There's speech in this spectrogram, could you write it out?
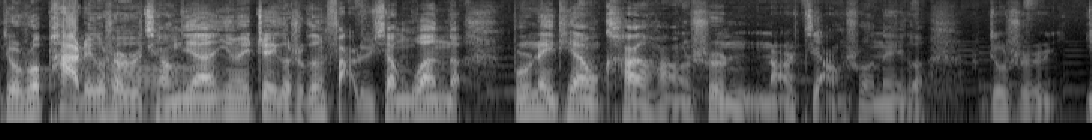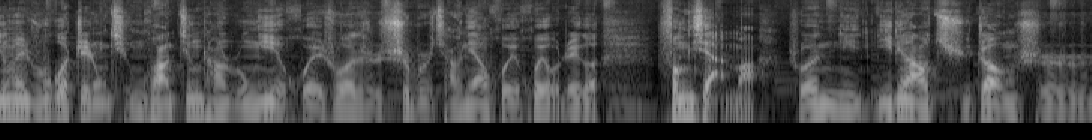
就是说怕这个事儿是强奸，因为这个是跟法律相关的。不是那天我看好像是哪儿讲说那个，就是因为如果这种情况经常容易会说是是不是强奸会会有这个风险嘛？说你一定要取证是。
